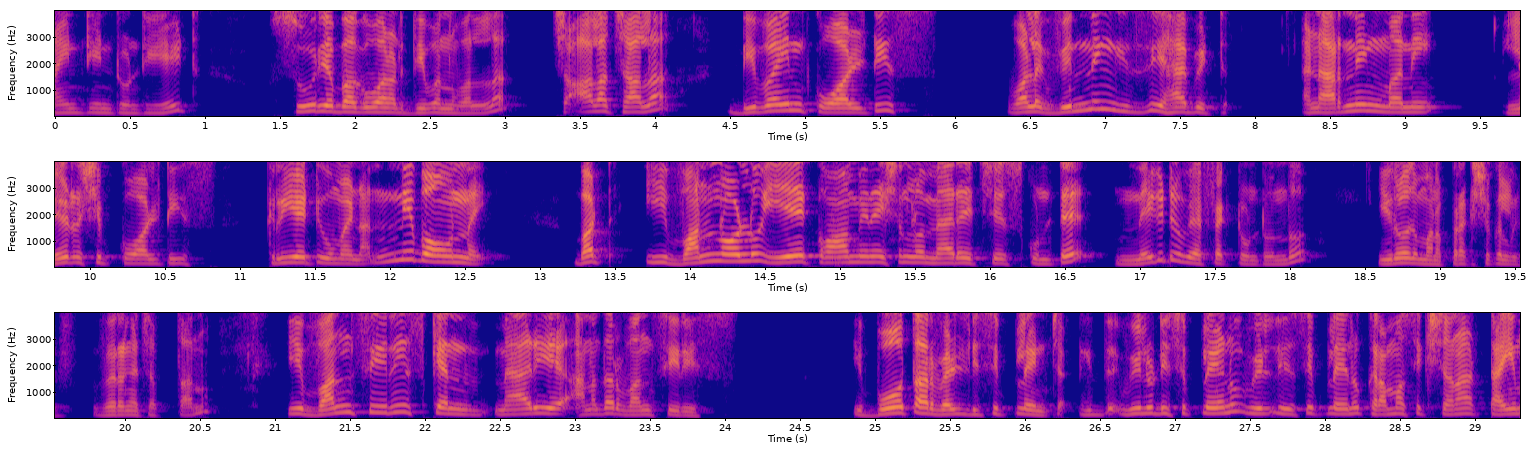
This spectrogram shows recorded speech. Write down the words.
nineteen twenty eight Surya భగవానుడి దివన్ వల్ల చాలా చాలా డివైన్ క్వాలిటీస్ వాళ్ళకి winning easy habit and earning money leadership qualities creative mind అన్నీ బాగున్నాయి. బట్ ఈ వన్ వాళ్ళు ఏ కాంబినేషన్లో మ్యారేజ్ చేసుకుంటే నెగిటివ్ ఎఫెక్ట్ ఉంటుందో ఈరోజు మన ప్రేక్షకులకు వివరంగా చెప్తాను. ఈ one series can marry another one series ఈ బోత్ ఆర్ వెల్ డిసిప్లైన్ వీళ్ళు డిసిప్లైన్ వీళ్ళు డిసిప్లైన్ క్రమశిక్షణ టైం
